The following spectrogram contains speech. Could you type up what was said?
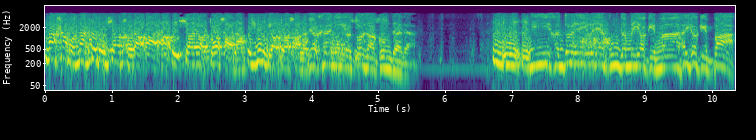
那师傅，那自动消除的话，它会消掉多少呢？会用掉多少呢？要看你有多少功德的。嗯嗯嗯。你很多人有点功德嘛，要给妈，要给爸，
